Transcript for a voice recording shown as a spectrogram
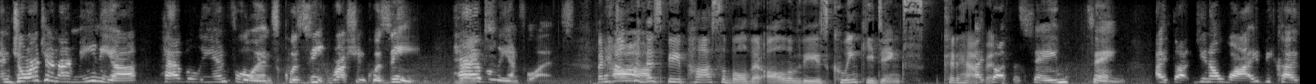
and Georgia and Armenia heavily influenced cuisine, Russian cuisine, Right. heavily influenced. But how Um, could this be possible that all of these quinky dinks could happen? I thought the same thing. I thought, you know why? Because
